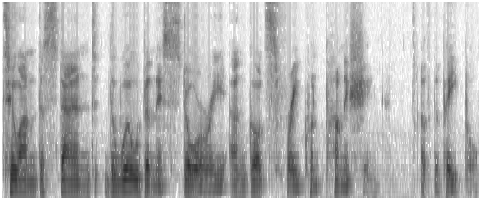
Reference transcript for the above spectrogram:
to understand the wilderness story and God's frequent punishing of the people.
